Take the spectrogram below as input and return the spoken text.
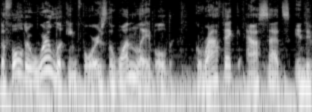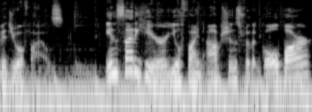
The folder we're looking for is the one labeled Graphic Assets Individual Files. Inside of here, you'll find options for the goal bar,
